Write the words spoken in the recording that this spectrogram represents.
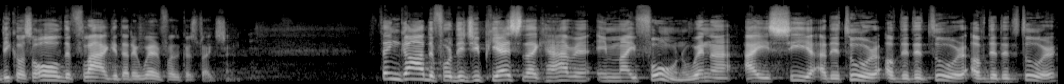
because all the flag that I wear for the construction. Thank God for the GPS that I have in my phone. When uh, I see a detour of the detour of the detour,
